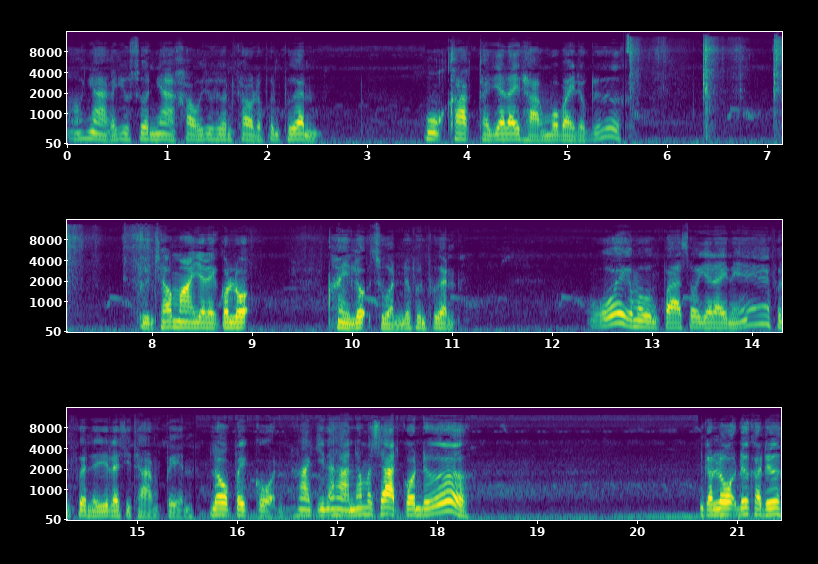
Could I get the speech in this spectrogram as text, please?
เอาหญ้าก็อยู่ส่วนหญ้าเข้าอยู่ส่วนเข้าแล้วเพื่อนๆหกคักค่ะอยาไรถางบ่ใบดอกเด้อตื่นเช้ามาอยาไรก็เลาะให้เลาะสวนเด้อเพื่อนๆโอ้ยก็มาเบิ่งปลาซอยอะไรเนี่ยเพื่อนๆในยอะไรสิทางเป็นเราไปก่อนหากินอาหารธรรมชาติก่อนเด้อกะเลาะเด้อค่ะเด้อ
